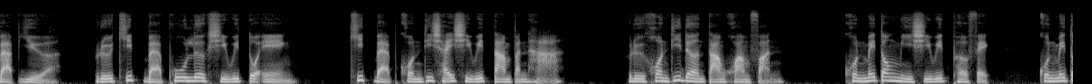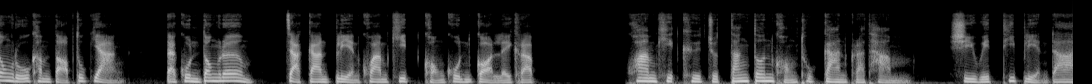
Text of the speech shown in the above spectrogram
แบบเหยื่อ หรือคิดแบบผู้เลือกชีวิตตัวเอง คิดแบบคนที่ใช้ชีวิตตามปัญหา หรือคนที่เดินตามความฝัน คุณไม่ต้องมีชีวิตเพอร์เฟกคุณไม่ต้องรู้คำตอบทุกอย่าง แต่คุณต้องเริ่มจากการเปลี่ยนความคิดของคุณก่อนเลยครับ ความคิดคือจุดตั้งต้นของทุกการกระทำชีวิตที่เปลี่ยนได้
